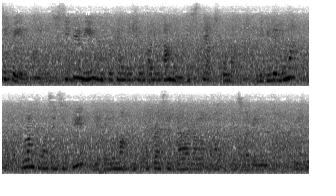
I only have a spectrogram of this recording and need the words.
sipil. Uh, sipil ni merupakan isu yang paling utama di setiap sekolah. Jadi bila lemah atau kurang penguasaan sipil, dia akan lemah untuk operasi darah, bahagi dan sebagainya. Jadi itu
